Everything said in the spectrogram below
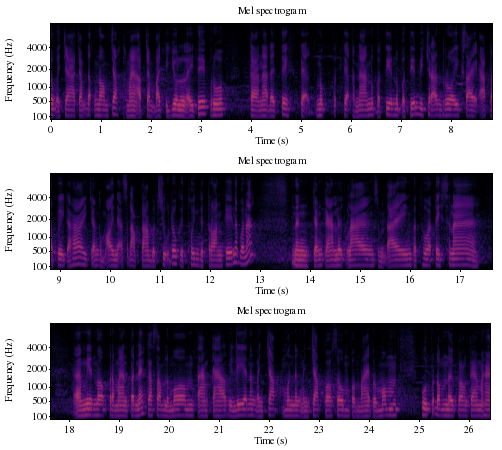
លោកអាចារ្យចាំដឹកនាំចោះអាត្មាអត់ចាំបាច់ពយល់អីទេព្រោះ កាលណាដែលទេសតនុតកណានុបទាននុបទានវាច្រើនរយខ្សែអត្តទៅពេកទៅហើយអញ្ចឹងកុំឲ្យអ្នកស្ដាប់តាមវិទ្យុទៅគេធុញគេត្រន់គេណាបងណានឹងអញ្ចឹងការលើកឡើងសំដែងពធទេសនា មានមកប្រមាណប៉ុណ្ណេះក៏សំលមមតាមកាលវេលានឹងបញ្ចប់មុននឹងបញ្ចប់ក៏សូមប្រម៉ែប្រមុំពូតផ្ដុំនៅកងការមហា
